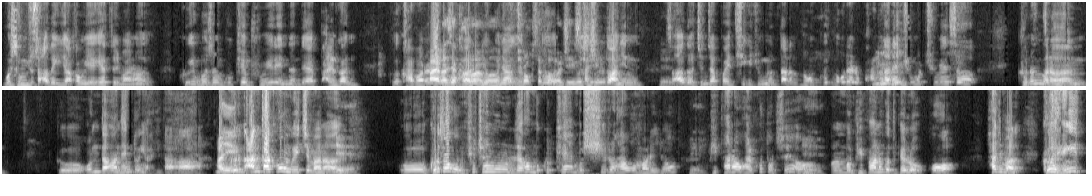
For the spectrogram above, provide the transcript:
뭐 성주 사덕이 아까 뭐 얘기했지만은 그게 무슨 국회의원 품위도 있는데 빨간 그 가발을 빨간색 가발, 말이죠. 뭐, 그냥 뭐 초록색 그 가발. 사실도 아닌 예. 사드 전자파에 튀기 죽는다는 동, 그 노래를 광란에 춤을 추면서 그런 거는 그 온당한 행동이 아니다. 뭐 아니, 그런 안타까운 거 있지만은 예. 어 그렇다고 표창원을 내가 뭐 그렇게 뭐 싫어하고 말이죠 예. 비판하고 할 것도 없어요. 예. 그럼 뭐 비판하는 것도 별로 없고 하지만 그 행위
